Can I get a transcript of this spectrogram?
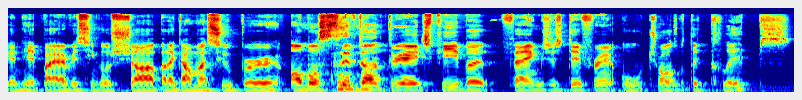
Getting hit by every single shot, but I got my super. Almost lived on 3 HP, but Fang's just different. Oh, Charles with the clips.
